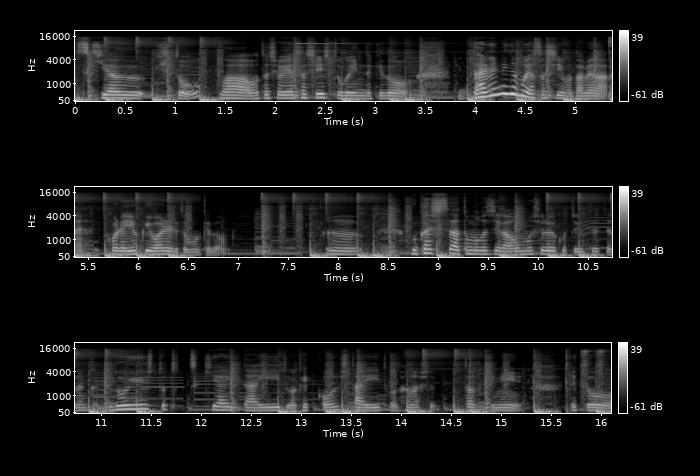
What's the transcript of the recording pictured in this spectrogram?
付き合う人は、私は優しい人がいいんだけど、誰にでも優しいはダメだね。これよく言われると思うけど。うん。昔さ、友達が面白いこと言ってて、なんか、どういう人と付き合いたいとか、結婚したいとか話してた時に、えっと、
